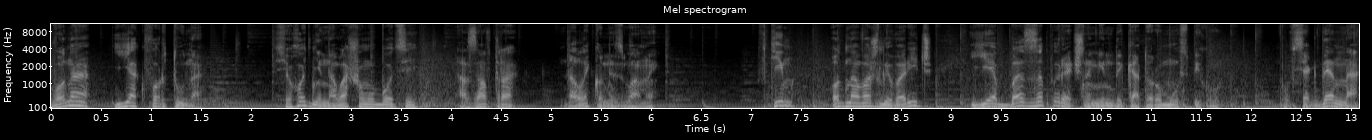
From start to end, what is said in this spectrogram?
Вона як фортуна. Сьогодні на вашому боці, а завтра далеко не з вами. Втім, одна важлива річ є беззаперечним індикатором успіху. Повсякденна,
